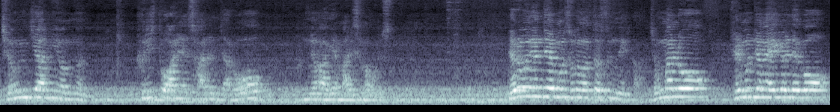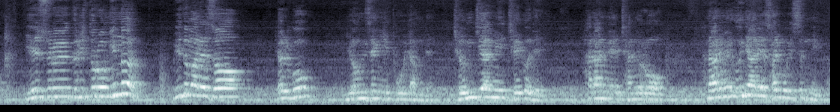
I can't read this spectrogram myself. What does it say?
정지함이 없는 그리스도 안에 사는 자로 분명하게 말씀하고 있습니다. 여러분 현재 모습은 어떻습니까? 정말로 죄 문제가 해결되고 예수를 그리스도로 믿는 믿음 안에서 결국 영생이 보장된 정지함이 제거된 하나님의 자녀로 하나님의 은혜 안에 살고 있습니까?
